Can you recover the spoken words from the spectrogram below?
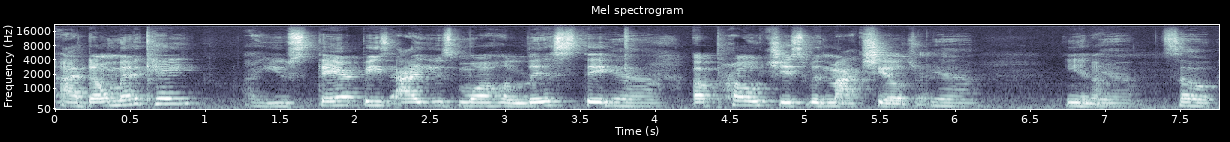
I don't medicate. I use therapies. I use more holistic Yeah. approaches with my children. Yeah. You know, Yeah. So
